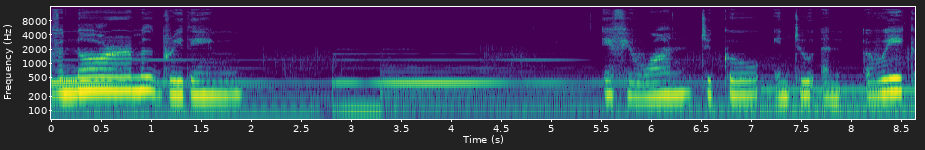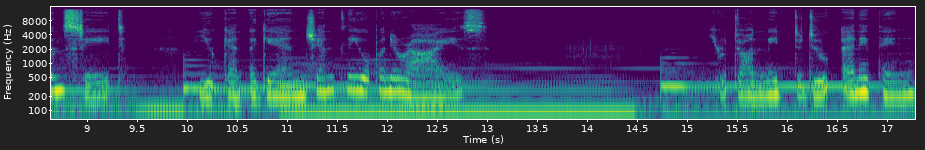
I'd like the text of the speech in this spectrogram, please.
Have a normal breathing. If you want to go into an awakened state, you can again gently open your eyes. You don't need to do anything.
